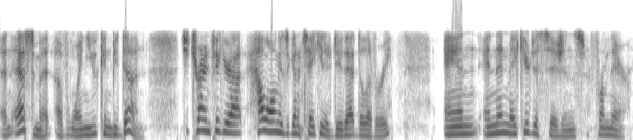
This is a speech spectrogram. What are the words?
an estimate of when you can be done, to try and figure out how long is it going to take you to do that delivery, and and then make your decisions from there.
